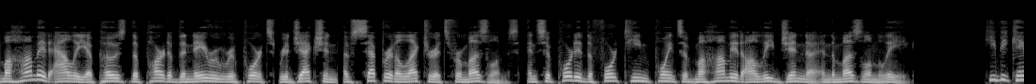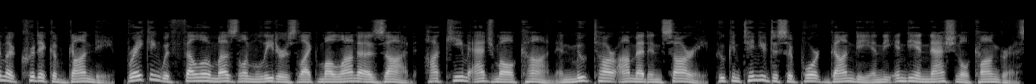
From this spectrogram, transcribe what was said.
Muhammad Ali opposed the part of the Nehru Report's rejection of separate electorates for Muslims, and supported the 14 points of Muhammad Ali Jinnah and the Muslim League. He became a critic of Gandhi, breaking with fellow Muslim leaders like Maulana Azad, Hakim Ajmal Khan and Mukhtar Ahmed Ansari, who continued to support Gandhi and the Indian National Congress.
